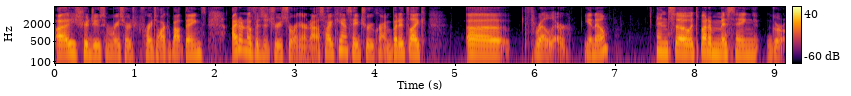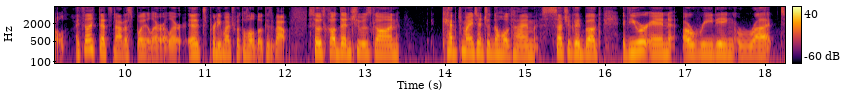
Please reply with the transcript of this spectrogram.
I should do some research before I talk about things. I don't know if it's a true story or not, so I can't say true crime, but it's like a thriller, you know? And so it's about a missing girl. I feel like that's not a spoiler alert. It's pretty much what the whole book is about. So it's called Then She Was Gone. Kept my attention the whole time. Such a good book. If you are in a reading rut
